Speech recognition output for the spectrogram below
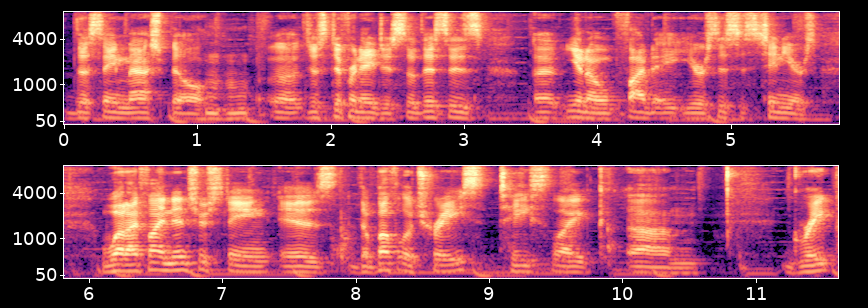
the same mash bill, uh, just different ages. So this is, uh, you know, five to eight years. This is ten years. What I find interesting is the Buffalo Trace tastes like um, grape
